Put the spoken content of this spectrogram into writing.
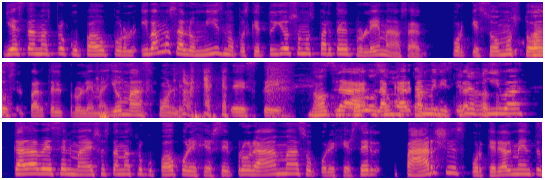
Ya estás más preocupado por, y vamos a lo mismo, pues que tú y yo somos parte del problema, o sea, porque somos todos parte del problema. Yo más, ponle. Este, no, la, la carga administrativa, cada vez el maestro está más preocupado por ejercer programas o por ejercer parches, porque realmente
